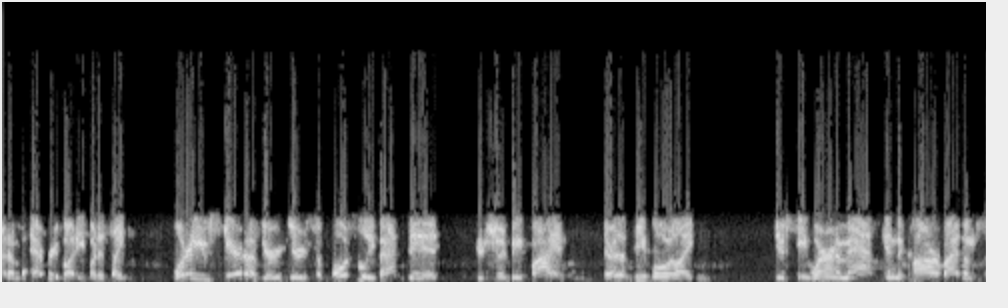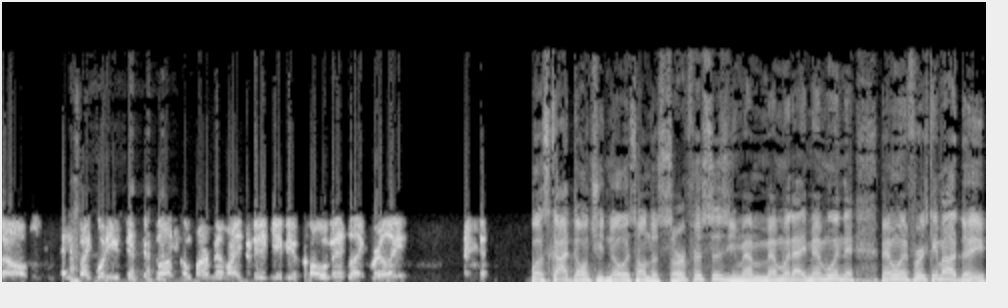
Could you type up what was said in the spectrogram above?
out of everybody. But it's like, what are you scared of? You're you're supposedly vaccinated. You should be fine. They're the people who are like you see wearing a mask in the car by themselves. And it's like, what do you think? The glove compartment light's going to give you COVID? Like, really? Well, Scott, don't you know it's on the surfaces? You remember, remember that? Remember when, the, remember when it first came out? Hey,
